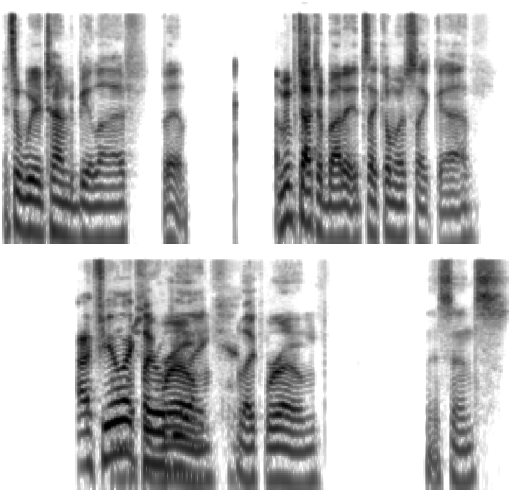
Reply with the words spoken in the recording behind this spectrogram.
It's a weird time to be alive, but I mean, we talked about it. It's like almost like uh, I feel like like there will be Rome, like like Rome in a sense.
